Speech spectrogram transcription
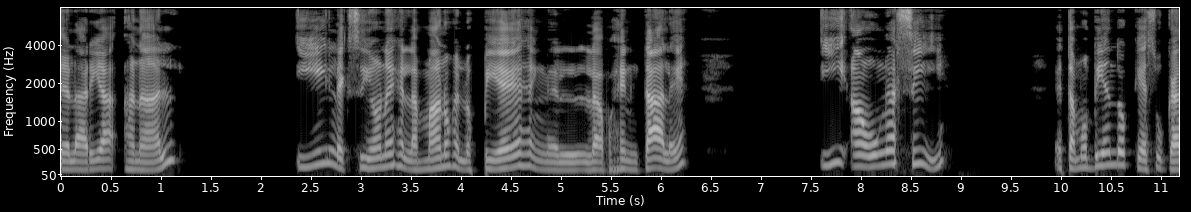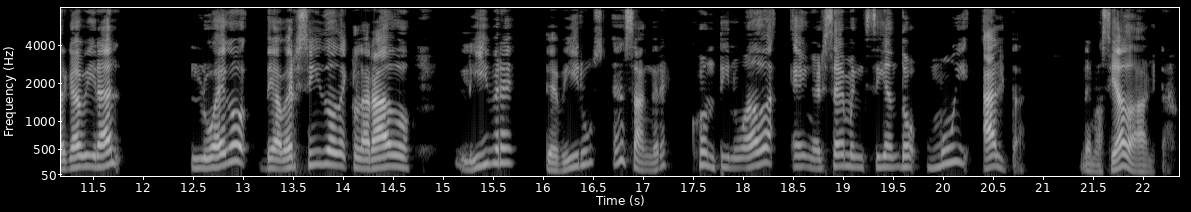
el área anal y lesiones en las manos, en los pies, en el, los genitales y aún así, estamos viendo que su carga viral, luego de haber sido declarado libre de virus en sangre, continuaba en el semen siendo muy alta, demasiado alta.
